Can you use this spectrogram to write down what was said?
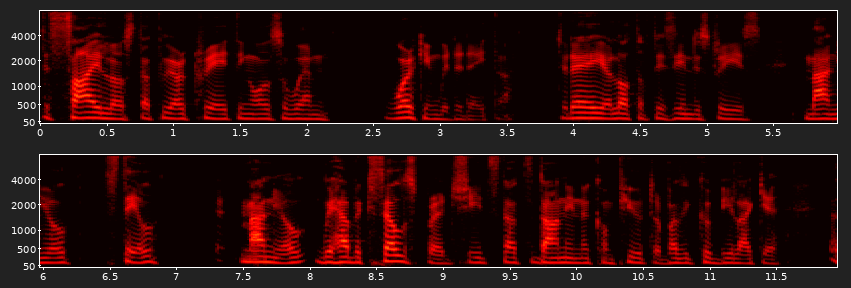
the, silos that we are creating also when working with the data. Today, a lot of this industry is manual still. Manual. We have Excel spreadsheets that's done in a computer, but it could be like a, a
